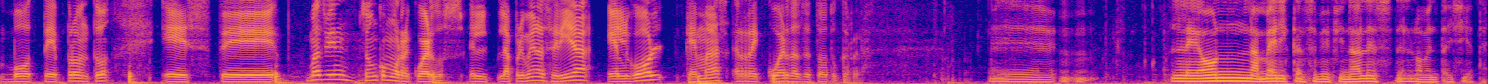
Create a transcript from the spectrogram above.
bote pronto. Este, más bien son como recuerdos. El- la primera sería el gol que más recuerdas de toda tu carrera. Eh, León América en semifinales del 97.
